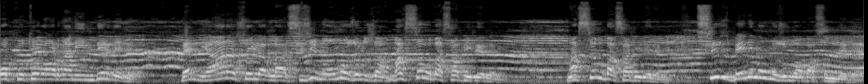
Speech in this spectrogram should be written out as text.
o putu oradan indir dedi. Ben ya Resulallah sizin omuzunuza nasıl basabilirim? Nasıl basabilirim? Siz benim omuzuma basın dedi.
